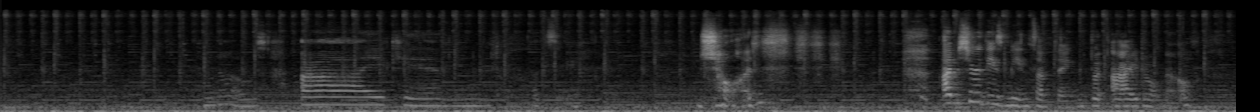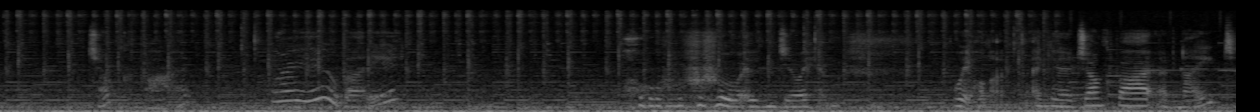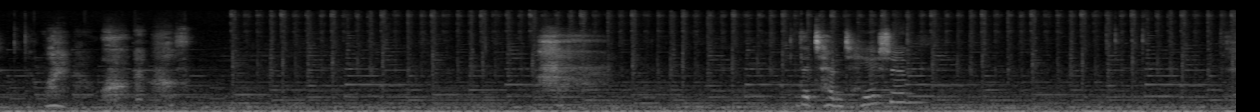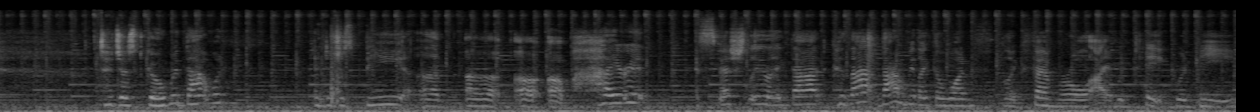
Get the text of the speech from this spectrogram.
Who knows? I can, let's see, John. I'm sure these mean something, but I don't know. Junkbot? Where are you, buddy? Oh, enjoy him. Wait, hold on. I get a junk bot, a knight. What? the temptation to just go with that one and to just be a, a, a, a pirate especially like that because that that would be like the one like fem role i would take would be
